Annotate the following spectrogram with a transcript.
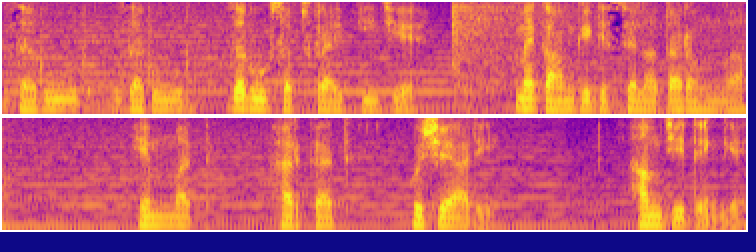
ज़रूर ज़रूर ज़रूर सब्सक्राइब कीजिए। मैं काम के किस्से लाता रहूँगा। हिम्मत, हरकत, होशियारी, हम जीतेंगे।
